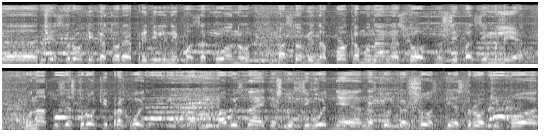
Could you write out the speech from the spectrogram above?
э, те сроки, которые определены по закону, особенно по коммунальной собственности, по земле, у нас уже сроки проходят. А вы знаете, что сегодня настолько жесткие сроки по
